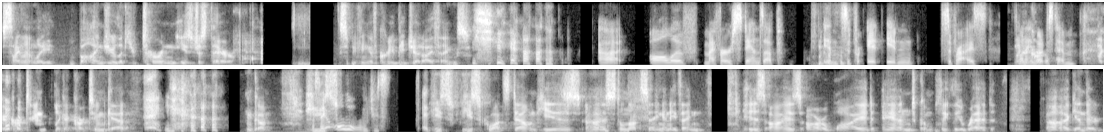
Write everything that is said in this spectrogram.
silently behind you. Like you turn, he's just there. Speaking of creepy Jedi things, yeah. Uh, all of my fur stands up in surpri- it in surprise like when I car- notice him. like a cartoon, like a cartoon cat. yeah. Okay, he's say, oh, just He's he squats down. He is uh, still not saying anything. His eyes are wide and completely red. Uh, again, they're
